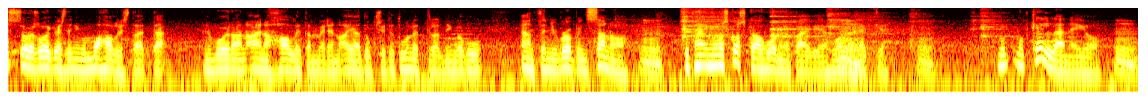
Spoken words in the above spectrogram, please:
Jos se olisi oikeasti niin kuin mahdollista, että me voidaan aina hallita meidän ajatukset ja tunnetilat, niin kuin Anthony Robbins sanoo, mm. sittenhän ei meillä olisi koskaan huonoja päiviä ja huonoja mm. hetkiä. Mm. Mutta mut kellään ei ole. Mm.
